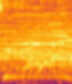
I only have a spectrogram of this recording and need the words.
Sim!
